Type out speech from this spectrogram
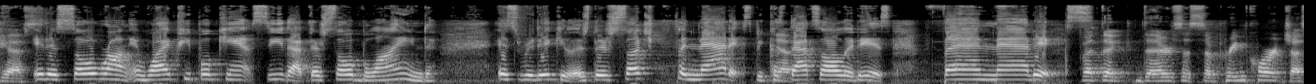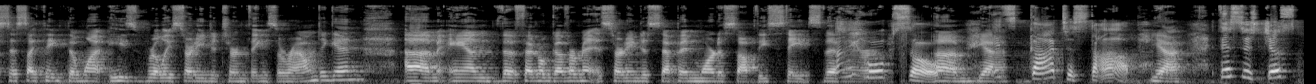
Yes. It is so wrong. And why people can't see that? They're so blind. It's ridiculous. They're such fanatics because that's all it is. Fanatics. But the there's a Supreme Court justice. I think the one he's really starting to turn things around again, um, and the federal government is starting to step in more to stop these states that I are. hope so. Um, yeah. It's got to stop. Yeah, This is just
